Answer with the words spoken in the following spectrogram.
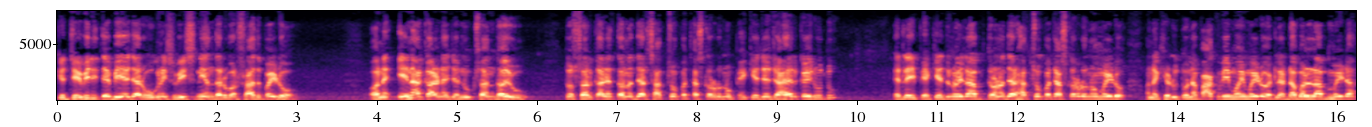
કે જેવી રીતે બે હજાર ઓગણીસ વીસની અંદર વરસાદ પડ્યો અને એના કારણે જે નુકસાન થયું, તો સરકારે ત્રણ હજાર સાતસો પચાસ કરોડનું પેકેજ જાહેર કર્યું હતું. એટલે એ પેકેજનો લાભ ત્રણ હજાર સાતસો પચાસ કરોડનો મળ્યો અને ખેડૂતોને પાક વીમોય મળ્યો એટલે ડબલ લાભ મળ્યા.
